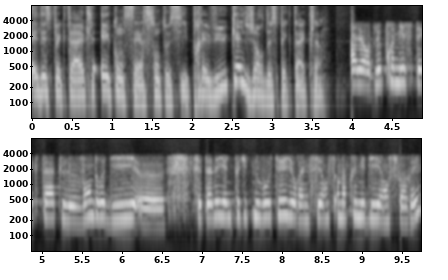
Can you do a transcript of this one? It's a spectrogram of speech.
Et des spectacles et concerts sont aussi prévus. Quel genre de spectacle? Alors, le premier spectacle, le vendredi, euh, cette année, il y a une petite nouveauté. Il y aura une séance en après-midi et en soirée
